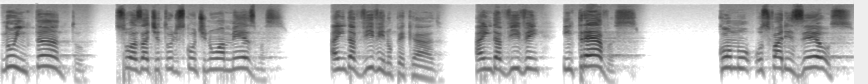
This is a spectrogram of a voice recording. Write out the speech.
no entanto, suas atitudes continuam as mesmas, ainda vivem no pecado, ainda vivem em trevas como os fariseus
